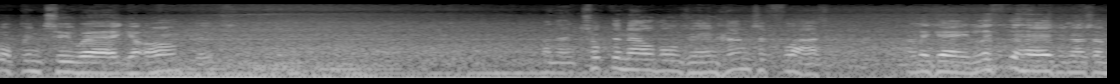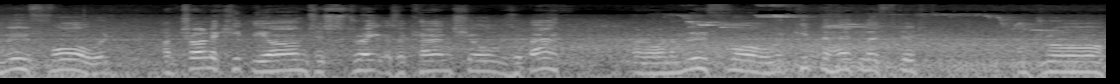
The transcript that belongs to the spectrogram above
up into uh, your armpits and then tuck them elbows in, hands are flat and again lift the head and as I move forward I'm trying to keep the arms as straight as I can, shoulders are back and I want to move forward, keep the head lifted and draw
